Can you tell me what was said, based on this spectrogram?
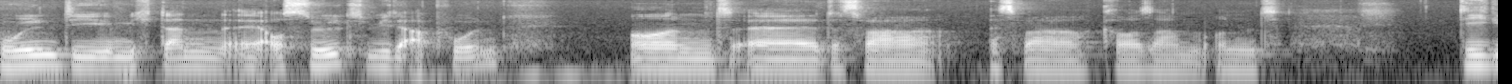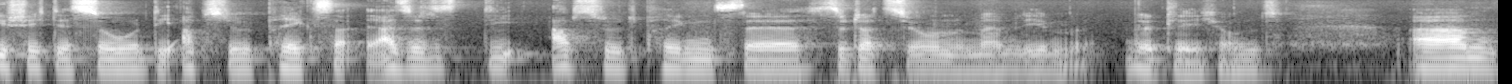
holen, die mich dann äh, aus Sylt wieder abholen. Und äh, das war, es war grausam. Und die Geschichte ist so die absolut prägste, also die absolut prägendste Situation in meinem Leben, wirklich. Und ähm,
